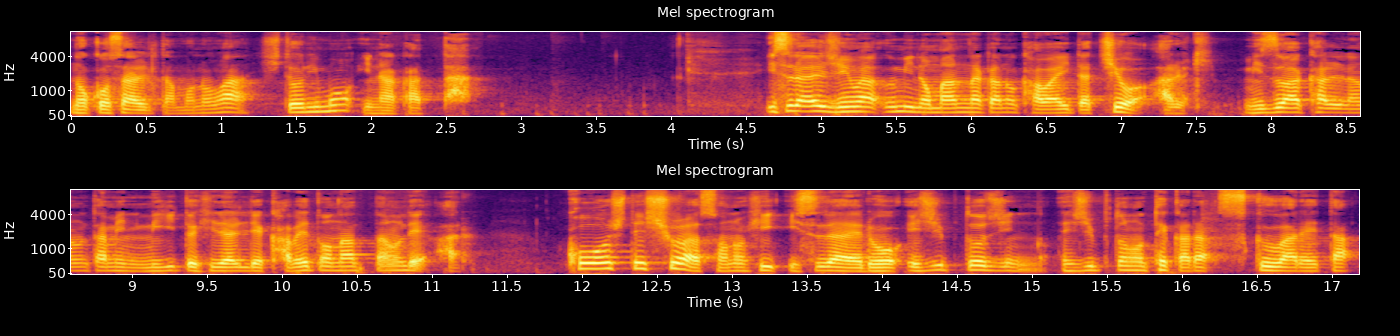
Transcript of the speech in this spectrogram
残された者は一人もいなかった。イスラエル人は海の真ん中の乾いた地を歩き、水は彼らのために右と左で壁となったのである。こうして主はその日、イスラエルをエジプト人の、エジプトの手から救われた。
